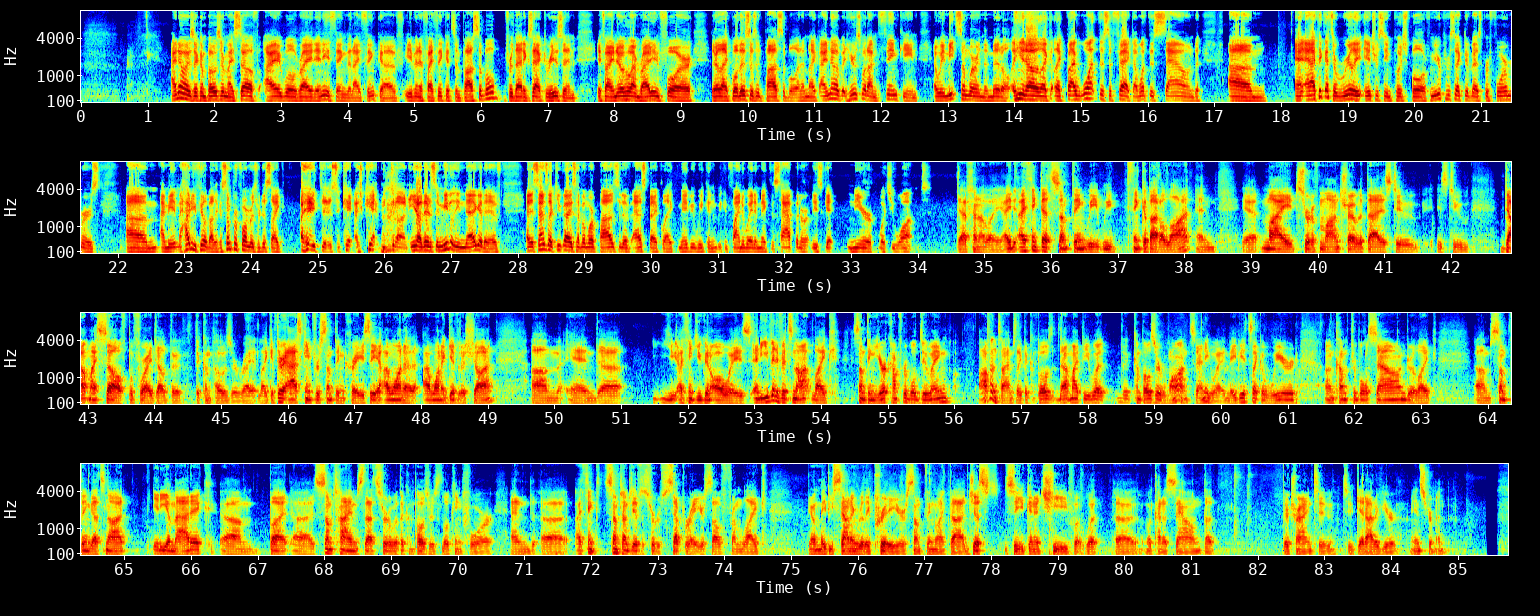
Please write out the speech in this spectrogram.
I know as a composer myself, I will write anything that I think of, even if I think it's impossible for that exact reason. If I know who I'm writing for, they're like, well, this isn't possible. And I'm like, I know, but here's what I'm thinking. And we meet somewhere in the middle, you know, like, like, but I want this effect. I want this sound. Um, and, and I think that's a really interesting push pull from your perspective as performers. Um, I mean, how do you feel about it? Because some performers are just like, I hate this. It can't, it can't be done. You know, they're just immediately negative. And it sounds like you guys have a more positive aspect. Like maybe we can we can find a way to make this happen, or at least get near what you want. Definitely, I, I think that's something we we think about a lot. And yeah, my sort of mantra with that is to is to doubt myself before I doubt the the composer. Right? Like if they're asking for something crazy, I wanna I wanna give it a shot. Um, and uh, you, I think you can always, and even if it's not like something you're comfortable doing, oftentimes like the composer that might be what the composer wants anyway. Maybe it's like a weird, uncomfortable sound or like um, something that's not idiomatic. Um, but uh, sometimes that's sort of what the composer is looking for. And uh, I think sometimes you have to sort of separate yourself from like, you know, maybe sounding really pretty or something like that, just so you can achieve what what uh, what kind of sound that they're trying to to get out of your instrument.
